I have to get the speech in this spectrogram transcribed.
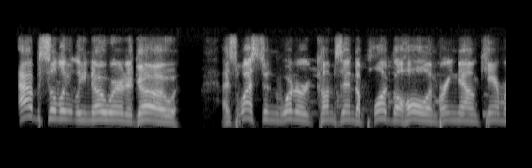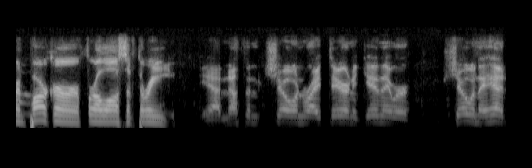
Absolutely nowhere to go as Weston Woodard comes in to plug the hole and bring down Cameron Parker for a loss of three. Yeah, nothing showing right there. And again, they were showing they had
